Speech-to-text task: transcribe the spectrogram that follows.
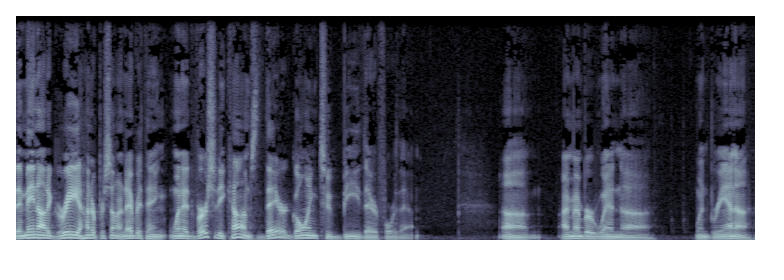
they may not agree 100% on everything, when adversity comes, they're going to be there for them. Um, I remember when uh, when Brianna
